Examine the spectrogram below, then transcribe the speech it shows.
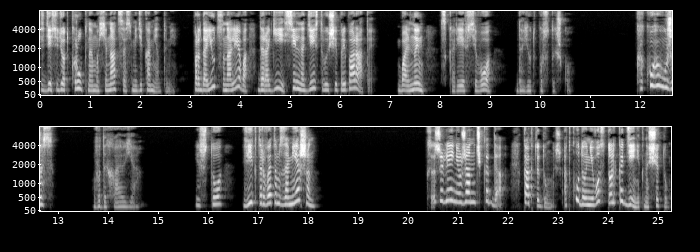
Здесь идет крупная махинация с медикаментами. Продаются налево дорогие, сильно действующие препараты. Больным, скорее всего, дают пустышку. Какой ужас! Выдыхаю я. И что, Виктор в этом замешан? К сожалению, Жанночка, да. Как ты думаешь, откуда у него столько денег на счету?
